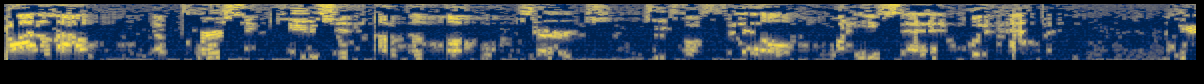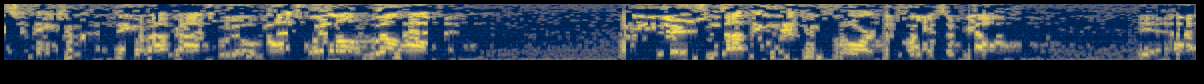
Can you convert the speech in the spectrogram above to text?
God allowed the persecution of the local church to fulfill what he said would happen. Now, here's the thing, thing about God's will God's will will happen. I mean, there's nothing that can thwart the plans of God. Yeah, uh,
